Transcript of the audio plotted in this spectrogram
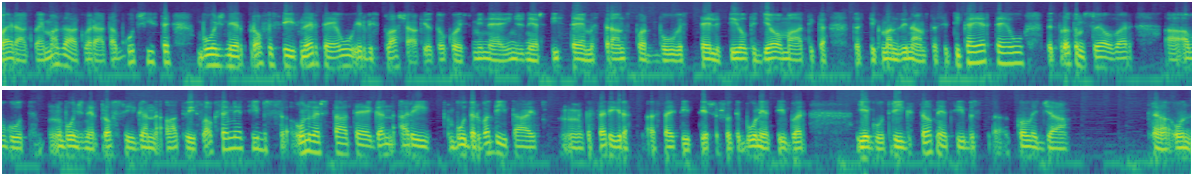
vairāk vai mazāk varētu apgūt šīs būvniecības profesijas. Un RTU ir visplašāk, jo to, ko es minēju, inženieru sistēmas, transporta būves, ceļi, tilti, geomātika, tas, cik man zināms, tas ir tikai RTU, bet, protams, vēl var apgūt būvniecības profesiju gan Latvijas lauksaimniecības universitātē, gan arī būt ar vadītāju, kas arī ir saistīts tieši ar šo būvniecību, var iegūt Rīgas celtniecības koledžā un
